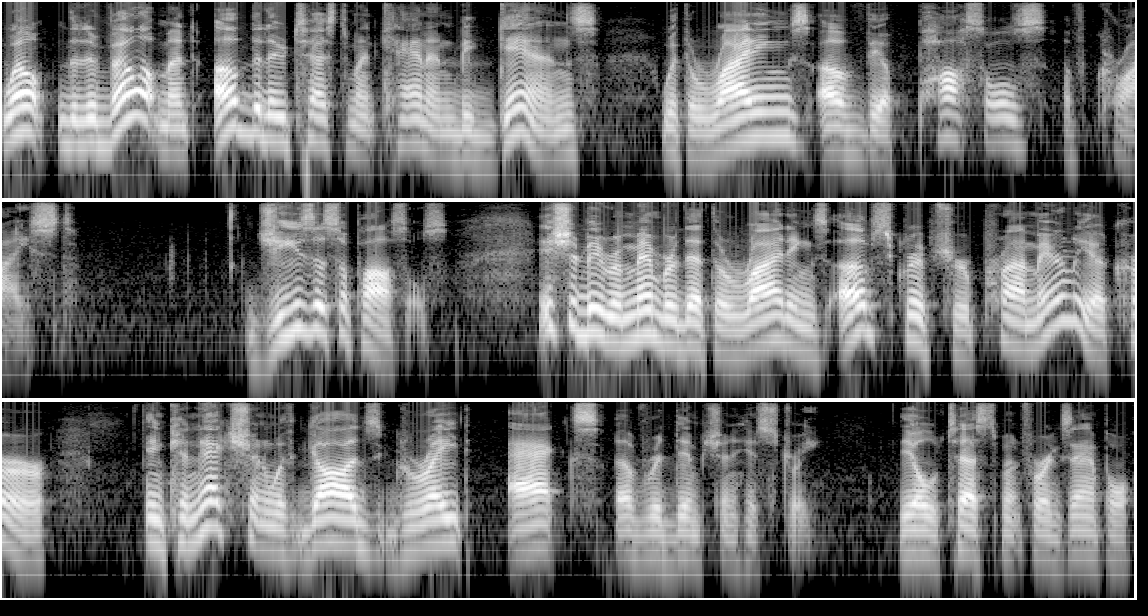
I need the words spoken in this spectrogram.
Well, the development of the New Testament canon begins with the writings of the apostles of Christ. Jesus' apostles. It should be remembered that the writings of Scripture primarily occur in connection with God's great acts of redemption history. The Old Testament, for example,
